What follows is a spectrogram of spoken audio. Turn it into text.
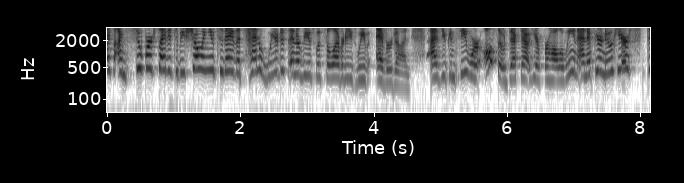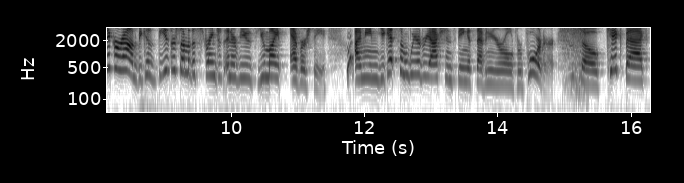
guys, I'm super excited to be showing you today the 10 weirdest interviews with celebrities we've ever done. As you can see, we're also decked out here for Halloween, and if you're new here, stick around because these are some of the strangest interviews you might ever see. I mean, you get some weird reactions being a seven year old reporter. So kick back,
